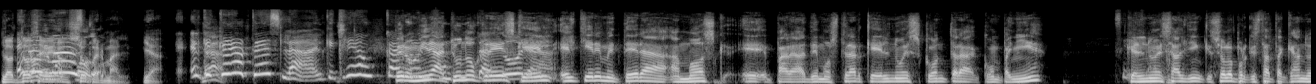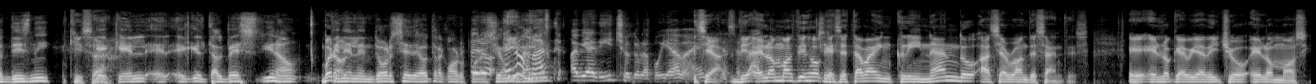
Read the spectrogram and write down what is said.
Los dos se vieron súper mal. Ya. el que Ya. crea Tesla, el que crea un carro. Pero mira, ¿tú no crees que él, él quiere meter a, a Musk eh, para demostrar que él no es contra compañía? Que él no es alguien que solo porque está atacando a Disney, Quizá. que, que él, él- él- él tal vez, you know, Bueno. tiene el endorse de otra Pero corporación. Elon grande. Musk había dicho que lo apoyaba. ¿eh? O sea. Elon Musk dijo que se estaba inclinando hacia Ron DeSantis. Eh, es lo que había dicho Elon Musk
